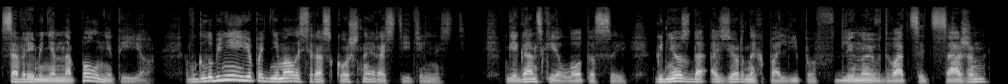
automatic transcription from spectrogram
со временем наполнит ее, в глубине ее поднималась роскошная растительность. Гигантские лотосы, гнезда озерных полипов длиной в двадцать сажен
